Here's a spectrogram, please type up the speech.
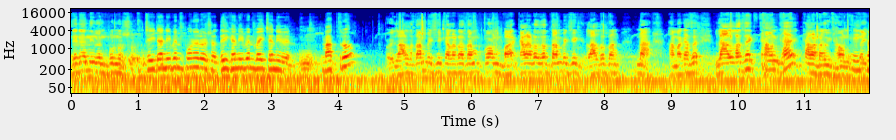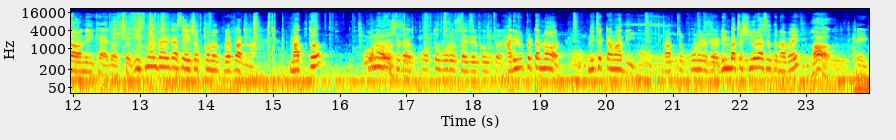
যেটা নিবেন পনেরোশো। নিবেন পনেরোশো দেখা নিবেন বাইচা নিবেন। মাত্র? ওই লালটার দাম বেশি কালাটার দাম কম বা কালাটার দাম বেশি লালটার দাম না আমার কাছে লালটা যে খাওয়ান খায় কালাটা ওই খাওয়ান এই খায়। দর্শক। ইসমাইল ভাইয়ের কাছে এইসব কোনো ব্যাপার না। মাত্র পনেরোশো টাকা। কত বড় সাইজের কবুতর? হাড়ির উপরটা নর নিচেরটা মাদি। মাত্র পনেরোশো টাকা। ডিম বাচ্চা শিওর আছে তো না ভাই? হ্যাঁ। ঠিক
